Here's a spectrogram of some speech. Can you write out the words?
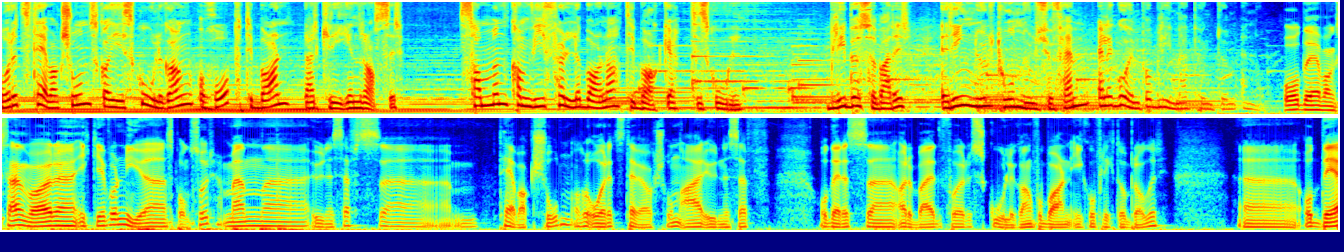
Årets TV-aksjon skal gi skolegang og håp til barn der krigen raser. Sammen kan vi følge barna tilbake til skolen. Bli bøssebærer. Ring 02025 eller gå inn på blimed.no. Og det, Wangstein, var eh, ikke vår nye sponsor, men eh, Unicefs eh, TV-aksjon. Altså årets TV-aksjon er Unicef og deres arbeid for skolegang for barn i konfliktområder. Eh, og det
